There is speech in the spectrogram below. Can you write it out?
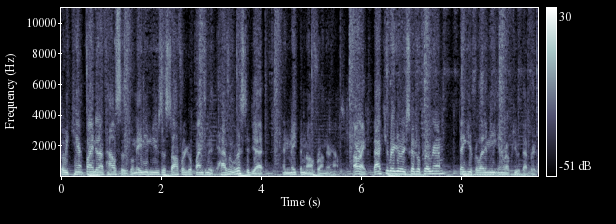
but we can't find enough houses. Well, maybe you can use this software You'll find somebody that hasn't listed yet and make them an offer on their house. All right, back to your regularly scheduled program. Thank you for letting me interrupt you with that break.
